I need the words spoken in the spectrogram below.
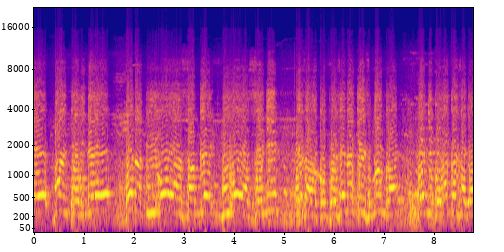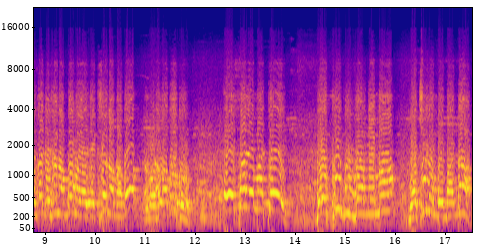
ye bainterine ye mpo na biro ya assemble biro ya seni ezala compose na 15 membre mpo nicolas kazadi aza deja na mbongo ya élection na maboko esalema te Depuis gouvernement ya Tshilombo ebanda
